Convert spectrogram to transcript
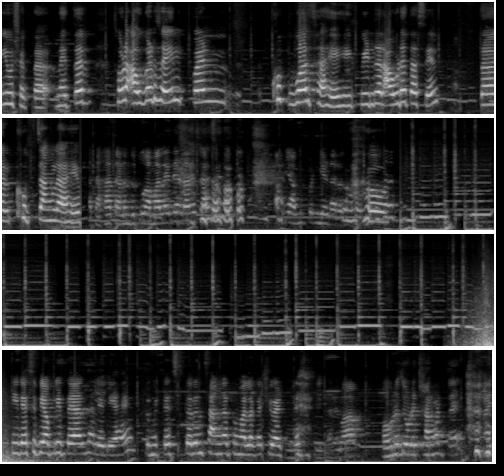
येऊ शकता नाहीतर थोडं अवघड जाईल पण खूप वर्थ आहे ही फील्ड जर आवडत असेल तर खूप चांगलं आहे. आता हाच आनंद तू आम्हालाही देणारच आहेस. आणि आम्ही पण घेणार आहोत. हो. ही रेसिपी आपली तयार झालेली आहे. तुम्ही टेस्ट करून सांगा तुम्हाला कशी वाटते. अरे पाहूनच एवढं छान वाटतंय. आणि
